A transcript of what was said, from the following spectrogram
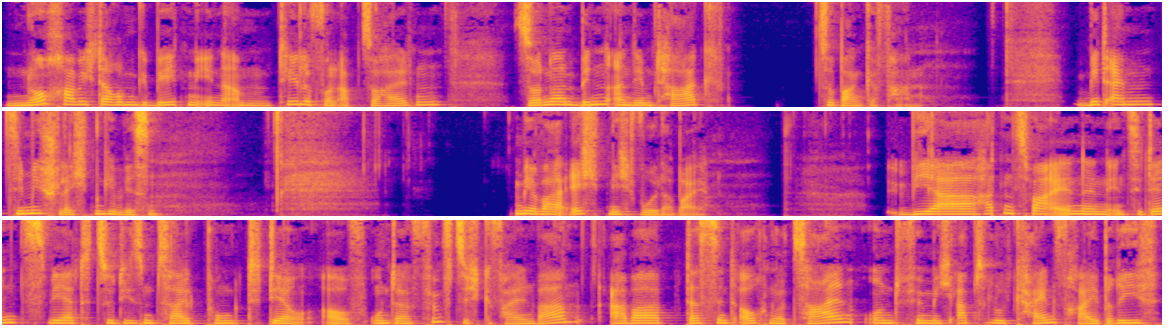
noch habe ich darum gebeten, ihn am Telefon abzuhalten, sondern bin an dem Tag zur Bank gefahren. Mit einem ziemlich schlechten Gewissen. Mir war echt nicht wohl dabei. Wir hatten zwar einen Inzidenzwert zu diesem Zeitpunkt, der auf unter 50 gefallen war, aber das sind auch nur Zahlen und für mich absolut kein Freibrief,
